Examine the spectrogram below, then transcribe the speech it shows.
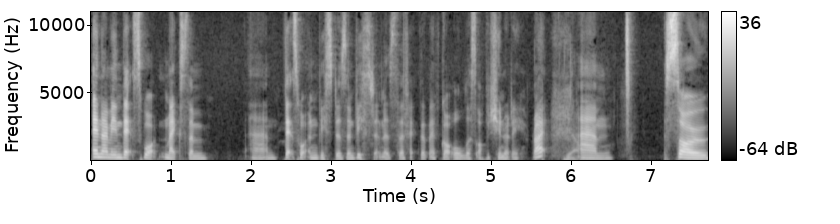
and I mean that's what makes them. Um, that's what investors invest in is the fact that they've got all this opportunity, right? Yeah. Um, so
